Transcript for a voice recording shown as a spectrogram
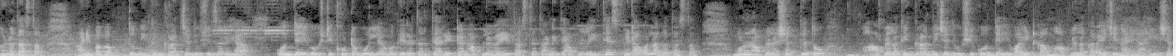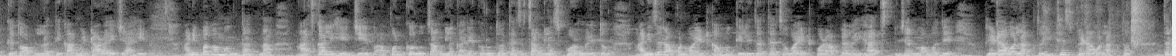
घडत असतात. आणि बघा तुम्ही संक्रांतच्या दिवशी जर ह्या कोणत्याही गोष्टी खोटं बोलल्या वगैरे तर त्या रिटर्न आपल्याला येत असतात आणि ते आपल्याला इथेच फेडावं लागत असतात. म्हणून आपल्याला शक्यतो आपल्याला किंक्रांतीच्या दिवशी कोणत्याही वाईट कामं आपल्याला करायची नाही आहे. शक्यतो आपल्याला ती कामे टाळायची आहे. आणि बघा म्हणतात ना आजकाल हे जे आपण करू चांगलं कार्य करू तर त्याचं चांगलंच फळ मिळतं. आणि जर आपण वाईट कामं केली तर त्याचं वाईट फळ आपल्याला ह्याच जन्मामध्ये फेडावं लागतं इथेच फेडावं लागतं. तर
